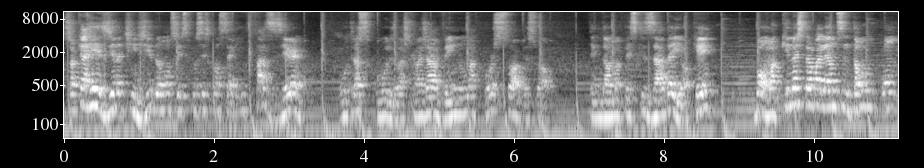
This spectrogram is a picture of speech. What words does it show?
Só que a resina tingida, eu não sei se vocês conseguem fazer outras cores. Eu acho que ela já vem numa cor só, pessoal. Tem que dar uma pesquisada aí, ok? Bom, aqui nós trabalhamos então com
